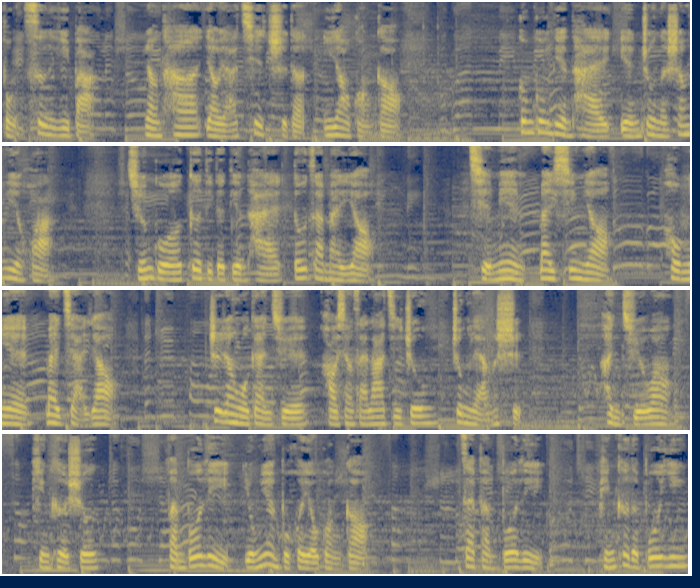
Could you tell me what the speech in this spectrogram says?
讽刺了一把让他咬牙切齿的医药广告。公共电台严重的商业化，全国各地的电台都在卖药，前面卖性药，后面卖假药。这让我感觉好像在垃圾中种粮食，很绝望。平克说：“反播里永远不会有广告。”在反播里，平克的播音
